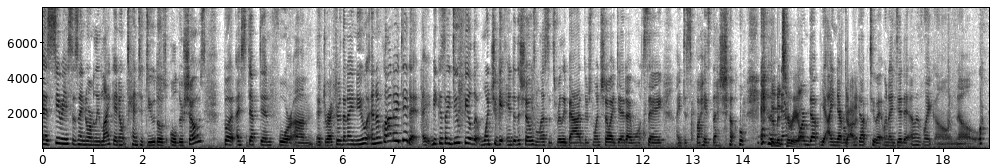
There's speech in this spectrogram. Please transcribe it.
as serious as I normally like. I don't tend to do those older shows, but I stepped in for um, a director that I knew, and I'm glad I did it I, because I do feel that once you get into the shows, unless it's really bad, there's one show I did. I won't say I despise that show. and The I material. Warmed up. Yeah, I never Got warmed it. up to it when I did it. I was like, oh no.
